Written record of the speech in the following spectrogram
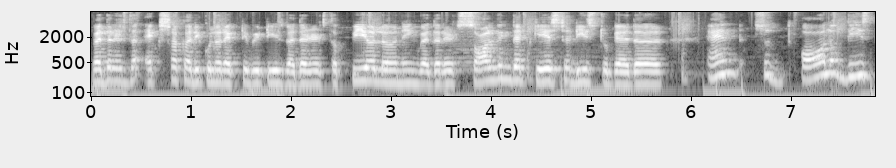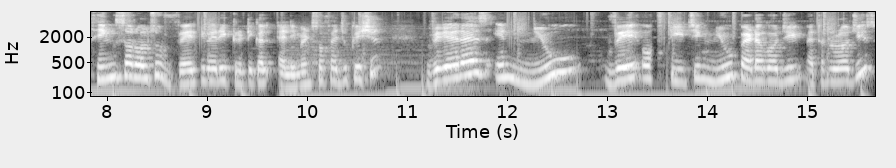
Whether it's the extracurricular activities whether it's the peer learning whether it's solving that case studies together. And so all of these things are also very very critical elements of education. Whereas in new way of teaching new pedagogy methodologies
